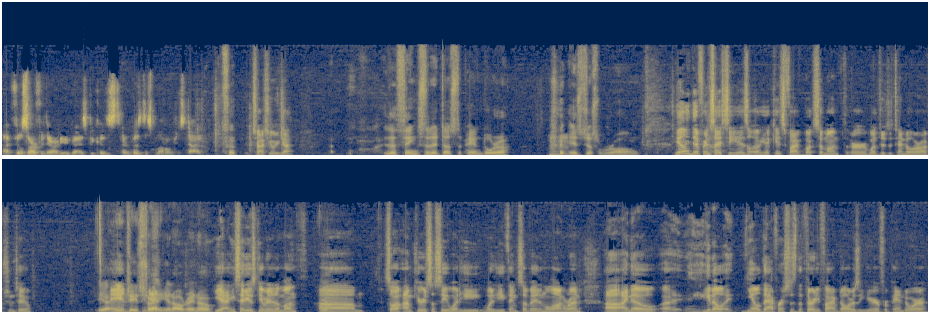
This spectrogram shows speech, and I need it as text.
I feel sorry for the Rdio guys because their business model just died. Chachi, what you got? The things that it does to Pandora Mhm. is just wrong. the only difference I see is, oh, yeah, it's five bucks a month, or what? There's a ten dollar option too. Yeah, And- AJ's trying it out right now. Yeah, he said he was giving it a month. Yeah. Um, so I- I'm curious to see what he what he thinks of it in the long run. Uh, I know, uh, you know, you know that versus the thirty five dollars a year for Pandora,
